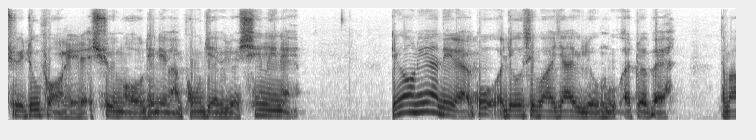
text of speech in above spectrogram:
ရွှေတူးဖော်နေတဲ့ရွှေမော်ဒီနေ့မှာဖုံးကျဲပြီးတော့ရှင်းလင်းတယ်ဒီကောင်လေးကတည်းကကိုယ်အကျိုးစီးပွားရယူလို့မှုအတွက်ပဲတဘာ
